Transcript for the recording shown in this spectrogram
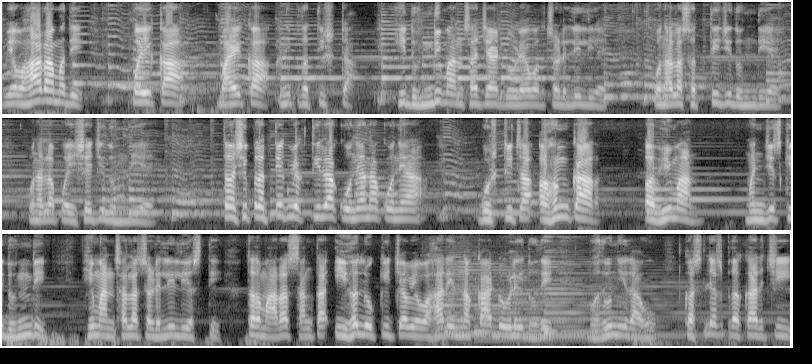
व्यवहारामध्ये पैका बायका आणि प्रतिष्ठा ही धुंदी माणसाच्या डोळ्यावर चढलेली आहे. कोणाला सत्तेची धुंदी आहे कोणाला पैशाची धुंदी आहे. तर अशी प्रत्येक व्यक्तीला कोण्या ना कोण्या गोष्टीचा अहंकार अभिमान म्हणजेच की धुंदी ही माणसाला चढलेली असते. तर महाराज सांगता इहलोकीच्या व्यवहारे नका डोळे धुरे भरूनी राहू. कसल्याच प्रकारची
